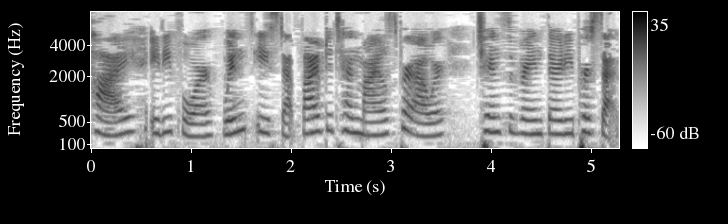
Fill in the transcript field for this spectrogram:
High 84, winds east at 5 to 10 miles per hour, chance of rain 30%.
